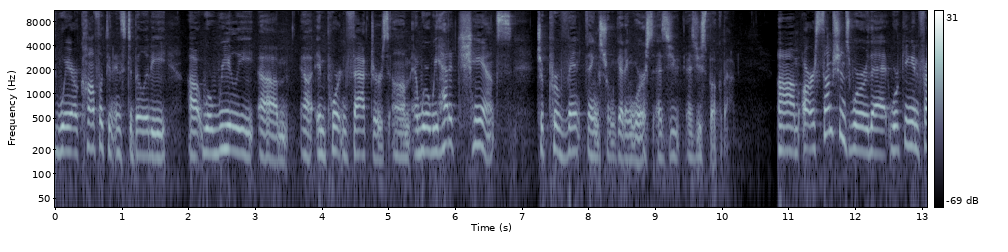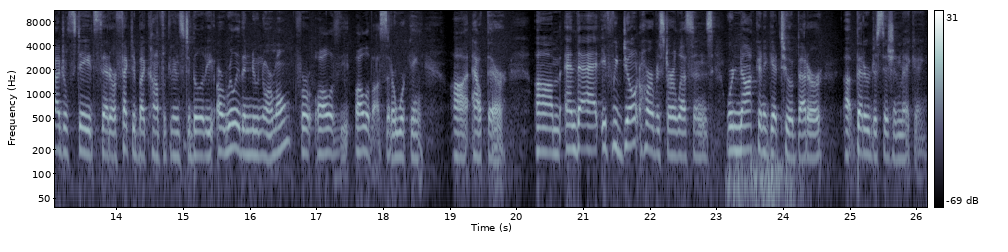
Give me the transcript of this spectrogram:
where conflict and instability uh, were really um, uh, important factors, um, and where we had a chance to prevent things from getting worse, as you, as you spoke about. Um, our assumptions were that working in fragile states that are affected by conflict and instability are really the new normal for all of, the, all of us that are working uh, out there. Um, and that if we don't harvest our lessons, we're not going to get to a better, uh, better decision making.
